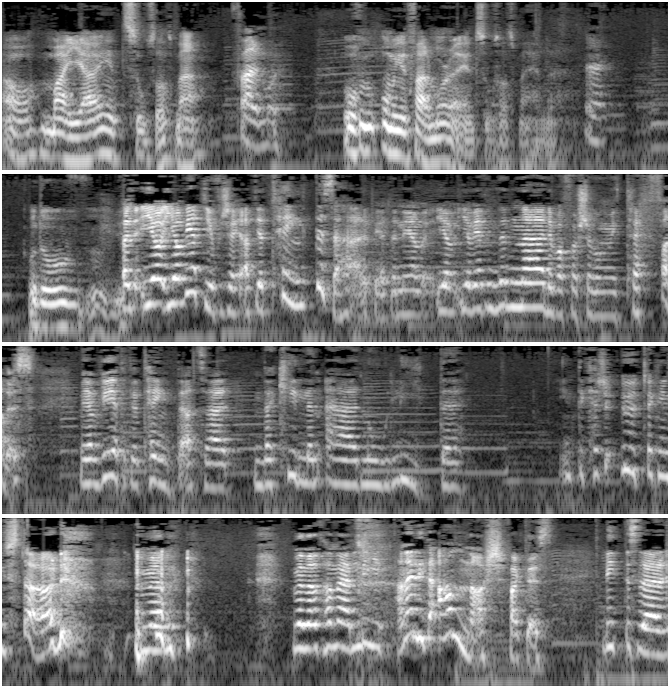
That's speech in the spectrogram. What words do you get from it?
Ja, Maja är inte så osams med. Farmor. Och, och min farmor är inte så osams med heller. Nej. Och då... Fast Jag, jag vet ju för sig att jag tänkte så här Peter, när jag, jag, jag vet inte när det var första gången vi träffades. Men jag vet att jag tänkte att så här, den där killen är nog lite, inte kanske utvecklingsstörd, men, men att han är, li, han är lite annars faktiskt. Lite sådär,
